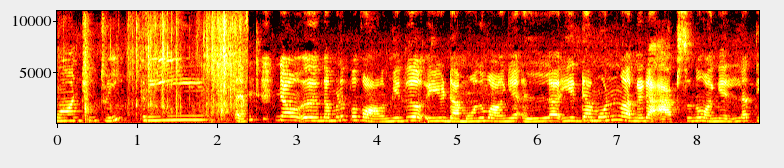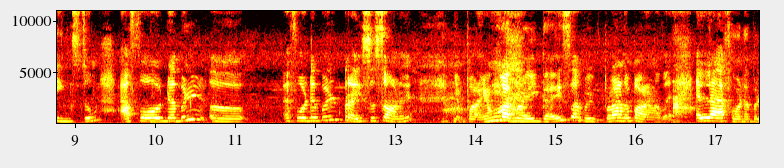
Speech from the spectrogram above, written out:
വൺ ടു ത്രീ ത്രീ നമ്മളിപ്പോൾ വാങ്ങിയത് ഈ ഡെമോന്ന് വാങ്ങിയ എല്ലാ ഈ ഡെമോ എന്ന് പറഞ്ഞൊരു ആപ്സ് എന്ന് വാങ്ങിയ എല്ലാ തിങ്സും അഫോർഡബിൾ അഫോർഡബിൾ പ്രൈസസ് ആണ്. ഞാൻ പറയാൻ പറഞ്ഞു ഈ ഗൈസ് അപ്പോൾ ഇപ്പോഴാണ് പറയണത്. എല്ലാ അഫോർഡബിൾ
